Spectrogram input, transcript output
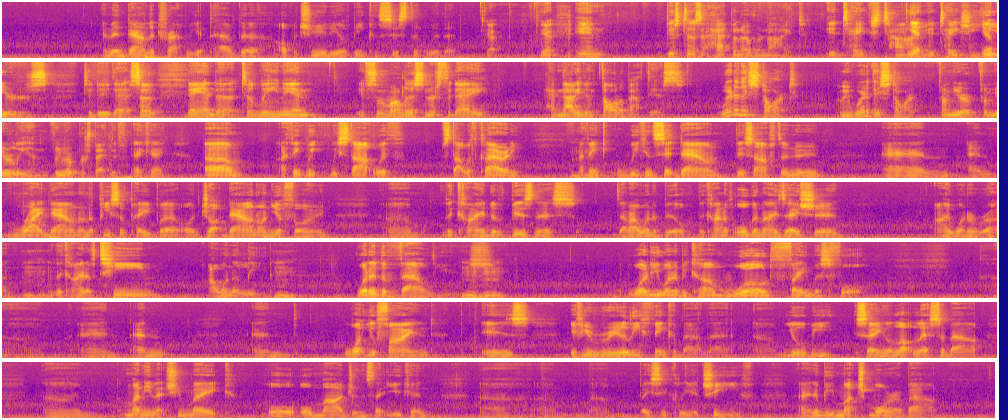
and then down the track we get to have the opportunity of being consistent with it. Yeah, yeah, and this doesn't happen overnight. It takes time. Yeah. It takes Yep. years to do that. So, Dan, to, to lean in, if some of our listeners today have not even thought about this, where do they start? I mean, where do they start from your from your lens, from your perspective? Okay. Um, I think we, we start with start with clarity. I think we can sit down this afternoon and and write down on a piece of paper or jot down on your phone um, the kind of business that I want to build, the kind of organization I want to run, the kind of team I want to lead. What are the values? What do you want to become world famous for? Um, and and and what you'll find is if you really think about that, um, you'll be saying a lot less about um, money that you make or, or margins that you can uh, um, um, basically achieve, and it'll be much more about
